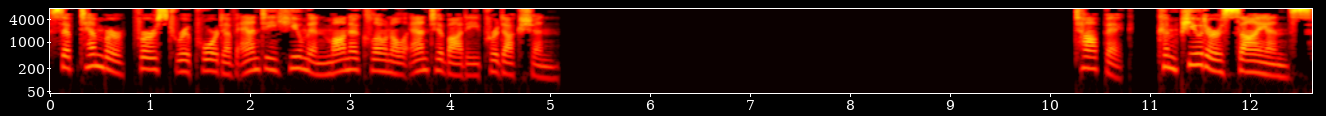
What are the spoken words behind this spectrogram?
September – First report of anti-human monoclonal antibody production. Computer science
